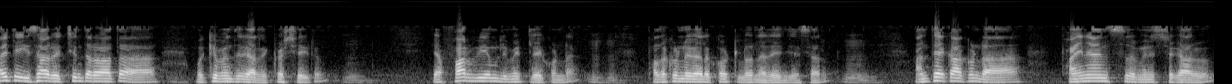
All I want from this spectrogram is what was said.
అయితే ఈసారి వచ్చిన తర్వాత ముఖ్యమంత్రి గారు రిక్వెస్ట్ చేయడం ఎఫ్ఆర్బిఎం లిమిట్ లేకుండా పదకొండు వేల కోట్లు లోన్ అరేంజ్ చేశారు. అంతేకాకుండా ఫైనాన్స్ మినిస్టర్ గారు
